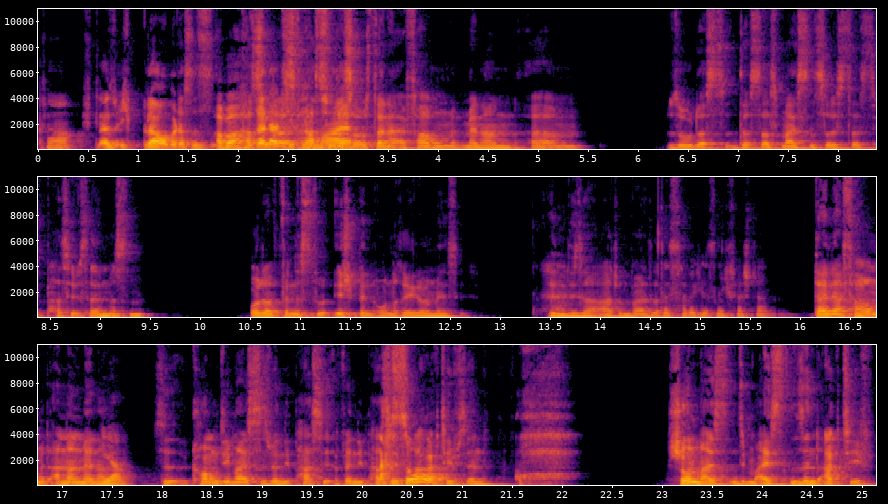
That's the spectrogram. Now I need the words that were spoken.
Klar, ich, also ich glaube, das ist Aber hast, du relativ das, hast du normal. das aus deiner Erfahrung mit Männern ähm, so, dass, dass das meistens so ist, dass die passiv sein müssen? Oder findest du, ich bin unregelmäßig in dieser Art und Weise? das habe ich jetzt nicht verstanden. Deine Erfahrung mit anderen Männern, Ja. kommen die meistens, wenn die passiv, wenn die passiv so. oder aktiv sind? Schon meistens, die meisten sind aktiv,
